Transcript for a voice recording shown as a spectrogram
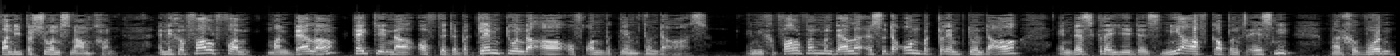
van die persoonsnaam gaan. In die geval van Mandela, kyk jy na of dit 'n beklemtoonde A of onbeklemtoonde A is. In die geval van Mandela is dit 'n onbeklemtoonde A en dis kry jy dus nie afkappings S nie, maar gewoon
